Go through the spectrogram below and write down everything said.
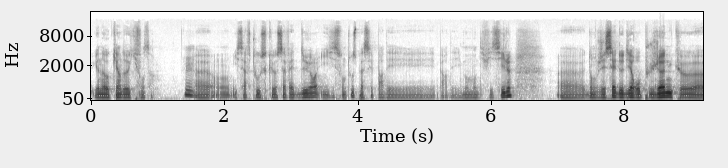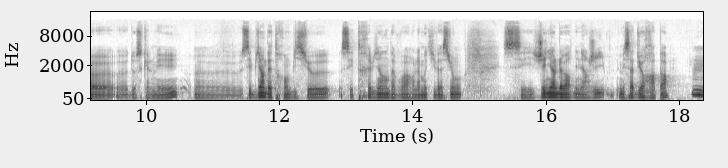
il n'y en a aucun d'eux qui font ça. Hmm. On- ils savent tous que ça va être dur, ils sont tous passés par des, par des moments difficiles. Donc j'essaie de dire aux plus jeunes que de se calmer. C'est bien d'être ambitieux, c'est très bien d'avoir la motivation, c'est génial d'avoir de l'énergie, mais ça durera pas. Mm.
